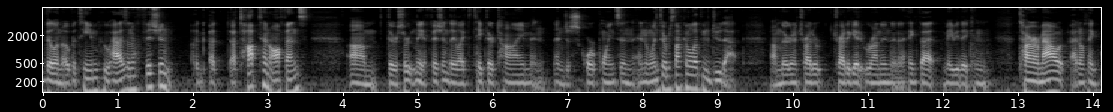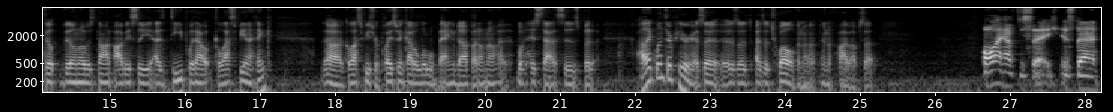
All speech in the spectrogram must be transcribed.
Villanova team who has an efficient, a, a, a top 10 offense. Um, they're certainly efficient. They like to take their time and, and just score points, and, and Winthrop's not going to let them do that. Um, they're going to try to try to get it running, and I think that maybe they can tire him out. I don't think Vill- Villanova is not obviously as deep without Gillespie, and I think uh, Gillespie's replacement got a little banged up. I don't know how, what his status is, but I like Winthrop here as a as a as a twelve in a in a five upset. All I have to say is that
